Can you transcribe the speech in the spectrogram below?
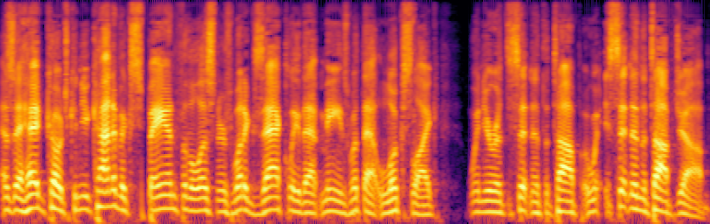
as a head coach, can you kind of expand for the listeners what exactly that means, what that looks like when you're at, sitting at the top, sitting in the top job?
